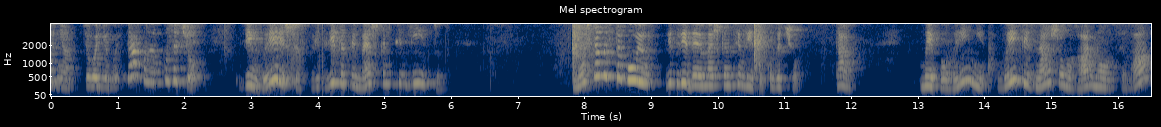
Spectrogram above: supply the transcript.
Дня! Сьогодні в гостях у нас козачок. Він вирішив відвідати мешканців лісу. Можна ми з тобою відвідаємо мешканців лісу, козачок? Так. Ми повинні вийти з нашого гарного села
